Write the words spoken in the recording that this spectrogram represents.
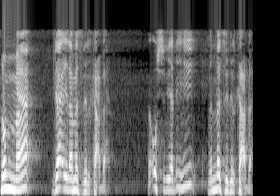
ثم جاء إلى مسجد الكعبة. فأسري به من مسجد الكعبة.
